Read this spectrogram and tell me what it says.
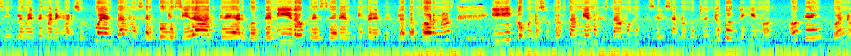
simplemente manejar sus cuentas, hacer publicidad, crear contenido, crecer en diferentes plataformas y como nosotros también nos estábamos especializando mucho en YouTube, dijimos, ok, bueno,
